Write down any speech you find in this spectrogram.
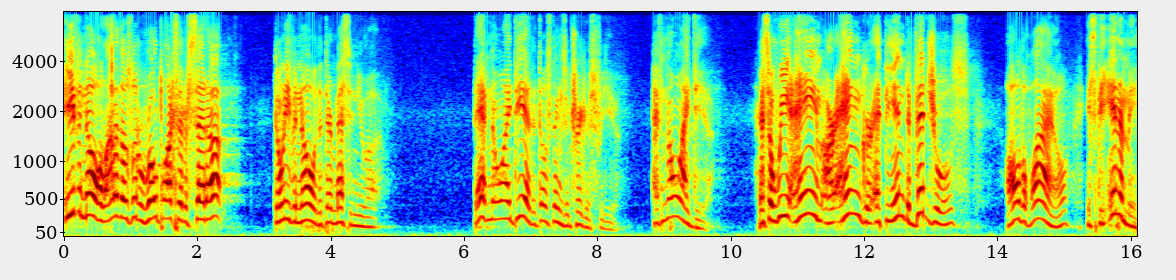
Even though a lot of those little roadblocks that are set up don't even know that they're messing you up. They have no idea that those things are triggers for you. Have no idea. And so we aim our anger at the individuals, all the while, it's the enemy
